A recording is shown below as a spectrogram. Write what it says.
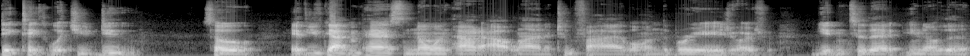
dictates what you do. So if you've gotten past knowing how to outline a two five on the bridge, or getting to that, you know the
